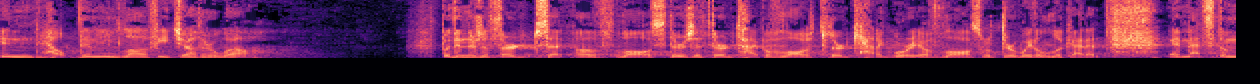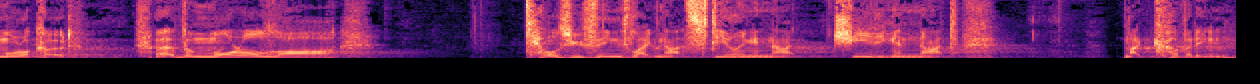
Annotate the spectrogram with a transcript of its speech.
and help them love each other well. But then there's a third set of laws. There's a third type of law, a third category of laws, or third way to look at it. And that's the moral code. Uh, the moral law tells you things like not stealing and not cheating and not, not coveting.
